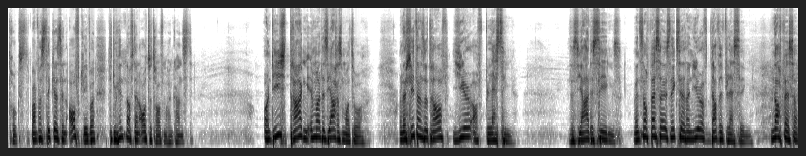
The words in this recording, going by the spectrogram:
druckst. Bumpersticker sind Aufkleber, die du hinten auf dein Auto drauf machen kannst. Und die tragen immer das Jahresmotto. Und da steht dann so drauf, Year of Blessing. Das Jahr des Segens. Wenn es noch besser ist, nächstes Jahr dann Year of Double Blessing. Noch besser.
